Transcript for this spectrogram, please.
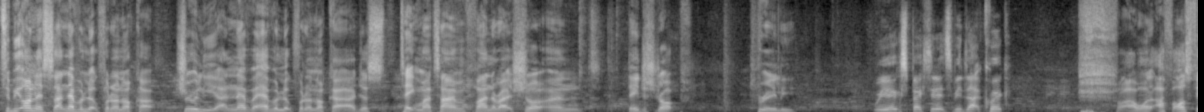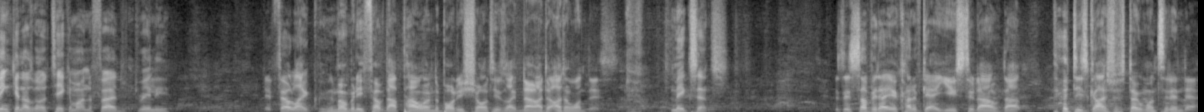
To be honest, I never look for the knockout. Truly, I never ever look for the knockout. I just take my time, find the right shot, and they just drop. Really. Were you expecting it to be that quick? I, wa- I was thinking I was gonna take him out in the third. Really. It felt like the moment he felt that power in the body shot, he was like, no, I don't, I don't want this. Makes sense. Is this something that you're kind of getting used to now, that these guys just don't want it in there?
